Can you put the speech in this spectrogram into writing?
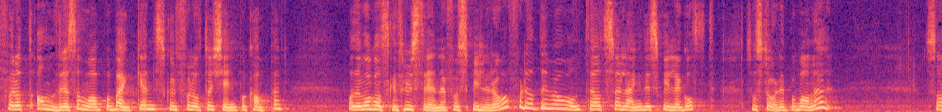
for at andre som var på benken, skulle få lov til å kjenne på kampen. Og det var ganske frustrerende for spillere òg, for de var vant til at så lenge de spiller godt, så står de på banen. Så,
